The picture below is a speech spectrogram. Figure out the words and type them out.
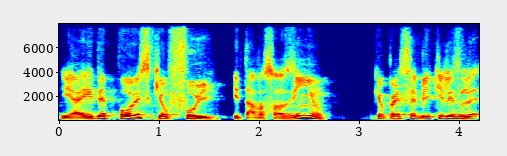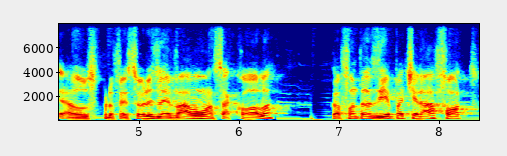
E aí depois que eu fui e tava sozinho, que eu percebi que eles, le- ah, os professores levavam uma sacola com a fantasia para tirar a foto.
